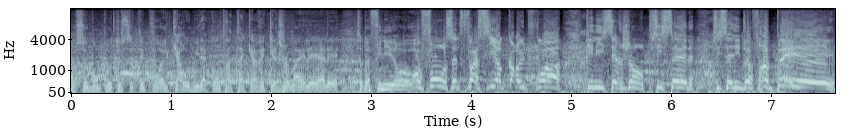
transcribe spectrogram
au second poteau, c'était pour El Karoubi. La contre-attaque avec El Joma. Allez, ça doit finir au fond cette fois-ci, encore une fois. Kenny Sergent, Psysen. Psysen, il doit frapper.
